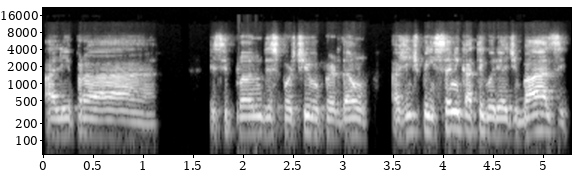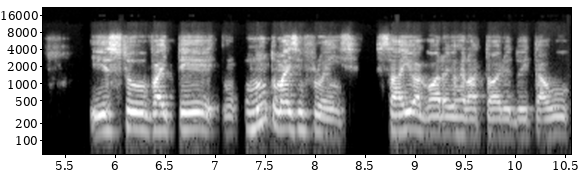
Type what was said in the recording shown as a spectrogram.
ali para esse plano desportivo, perdão, a gente pensando em categoria de base, isso vai ter muito mais influência. Saiu agora o relatório do Itaú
